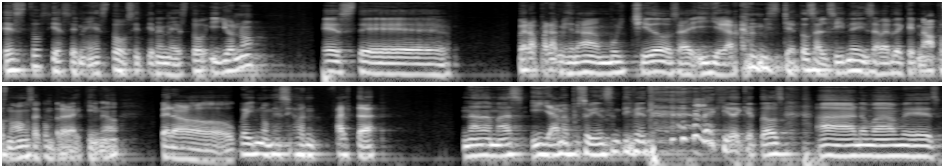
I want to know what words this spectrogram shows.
esto, sí hacen esto, o sí tienen esto, y yo no. Este, pero para mí era muy chido, o sea, y llegar con mis chetos al cine y saber de que, no, pues no vamos a comprar aquí, ¿no? Pero, güey, no me hacían falta nada más y ya me puse bien sentimental aquí de que todos, ah, no mames.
